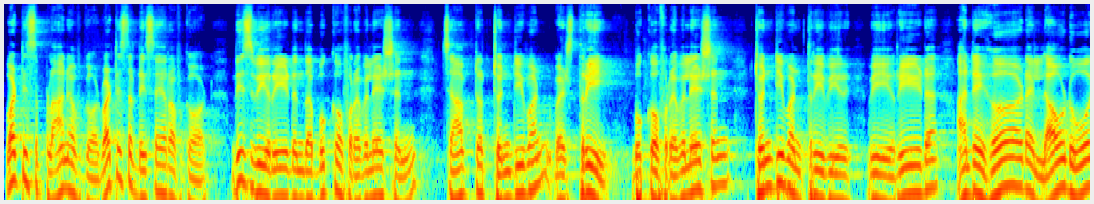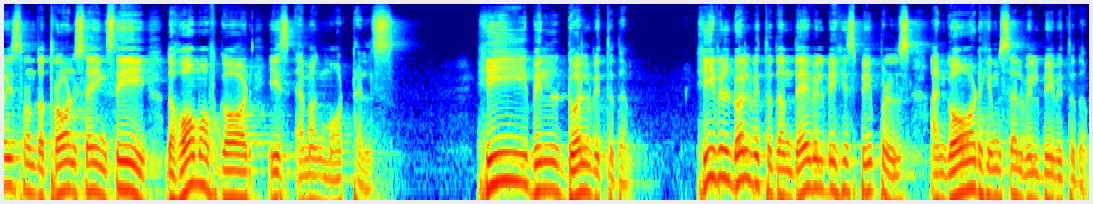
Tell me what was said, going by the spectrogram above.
What is the plan of God? What is the desire of God? This we read in the book of Revelation, chapter 21, verse 3. Book of Revelation 21 3 we, we read, And I heard a loud voice from the throne saying, See, the home of God is among mortals. He will dwell with them. He will dwell with them, they will be his peoples, and God himself will be with them.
